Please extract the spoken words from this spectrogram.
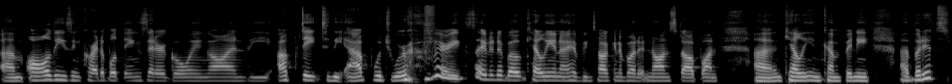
um, all these incredible things that are going on, the update to the app, which we're very excited about. Kelly and I have been talking about it nonstop on uh, Kelly and Company, uh, but it's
